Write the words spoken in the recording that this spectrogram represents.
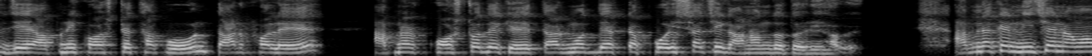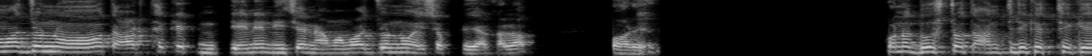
যে আপনি কষ্টে থাকুন, তার ফলে আপনার কষ্ট দেখে তার মধ্যে একটা পৈশাচিক আনন্দ তৈরি হবে। আপনাকে নিচে নামাবার জন্য, তার থেকে টেনে নিচে নামাবার জন্য এইসব ক্রিয়াকলাপ করে। কোনো দুষ্ট তান্ত্রিকের থেকে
